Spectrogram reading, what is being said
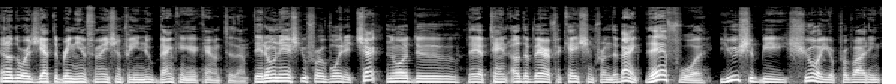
In other words, you have to bring the information for your new banking account to them. They don't ask you for a voided check, nor do they obtain other verification from the bank. Therefore, you should be sure you're providing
